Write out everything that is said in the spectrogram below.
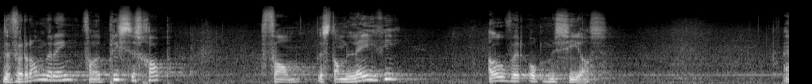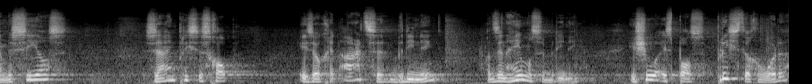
de verandering van het priesterschap van de stam Levi over op Messias. En Messias, zijn priesterschap, is ook geen aardse bediening, maar het is een hemelse bediening. Yeshua is pas priester geworden,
